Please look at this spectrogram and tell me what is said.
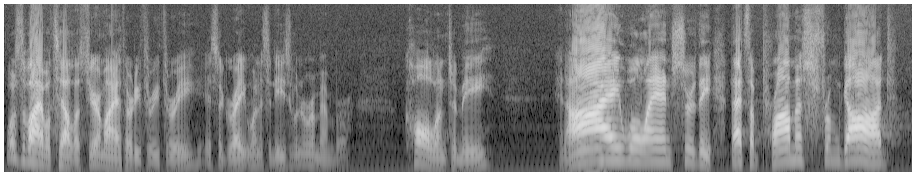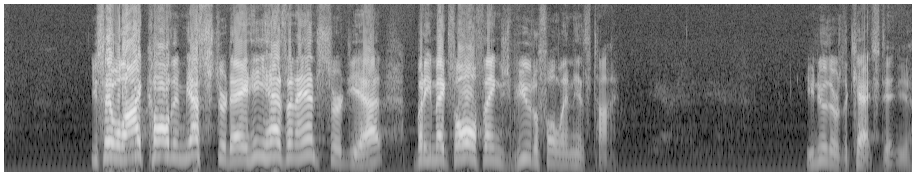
What does the Bible tell us? Jeremiah 33 3. It's a great one, it's an easy one to remember. Call unto me and I will answer thee. That's a promise from God. You say, Well, I called him yesterday and he hasn't answered yet, but he makes all things beautiful in his time. You knew there was a catch, didn't you?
